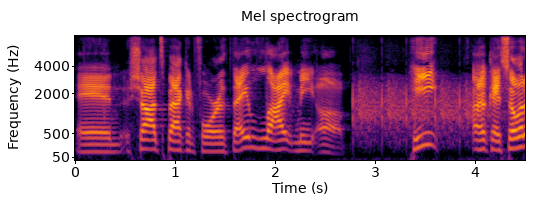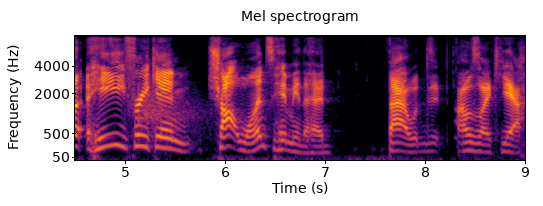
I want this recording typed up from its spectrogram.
and shots back and forth. They light me up. He okay, so he freaking shot once, hit me in the head. That I was like, yeah,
